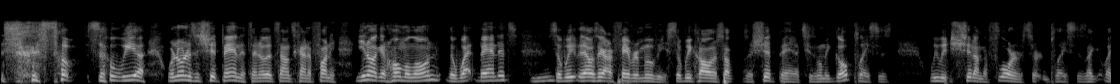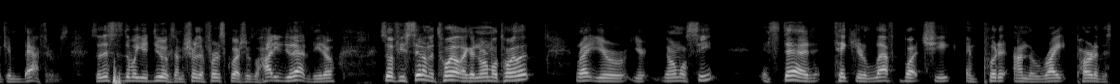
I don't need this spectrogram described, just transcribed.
so so we uh, we're known as the shit bandits. I know that sounds kind of funny. You know, like at Home Alone, the wet bandits. Mhm. So we that was like our favorite movie. So we call ourselves the shit bandits because when we go places, we would shit on the floor in certain places, like like in bathrooms. So this is the way you do it. Because I'm sure the first question was, well, how do you do that, Vito? So if you sit on the toilet like a normal toilet, right, your your normal seat, instead take your left butt cheek and put it on the right part of the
